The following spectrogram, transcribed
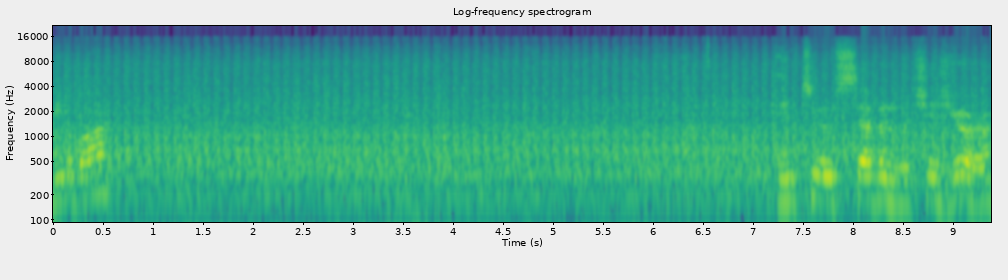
needle bar. Into seven, which is your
